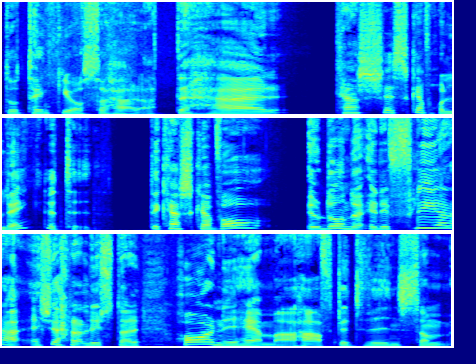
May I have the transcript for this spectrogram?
då tänker jag så här att det här kanske ska vara längre tid. Det kanske ska vara och då undrar jag, är det flera, kära lyssnare, har ni hemma haft ett vin som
